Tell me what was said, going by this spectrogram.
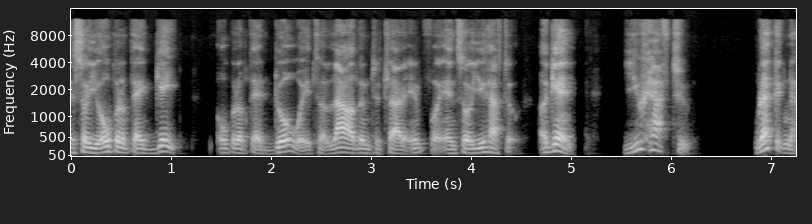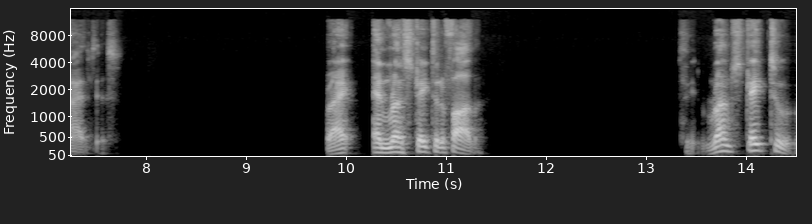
And so you open up that gate, open up that doorway to allow them to try to influence. And so you have to, again, you have to recognize this, right? And run straight to the Father. See, run straight to it.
